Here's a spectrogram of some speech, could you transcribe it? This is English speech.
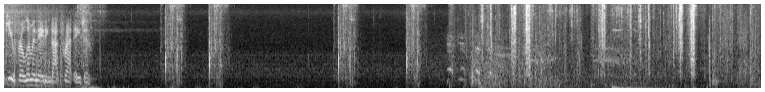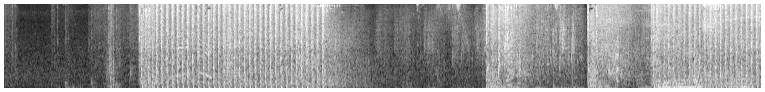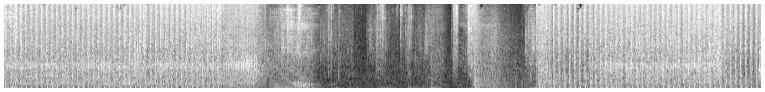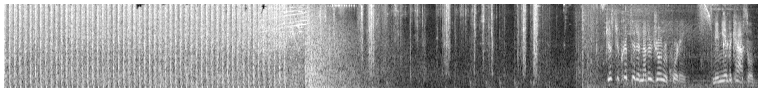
Thank you for eliminating that threat, Agent. Another drone recording. Meet me at the castle.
